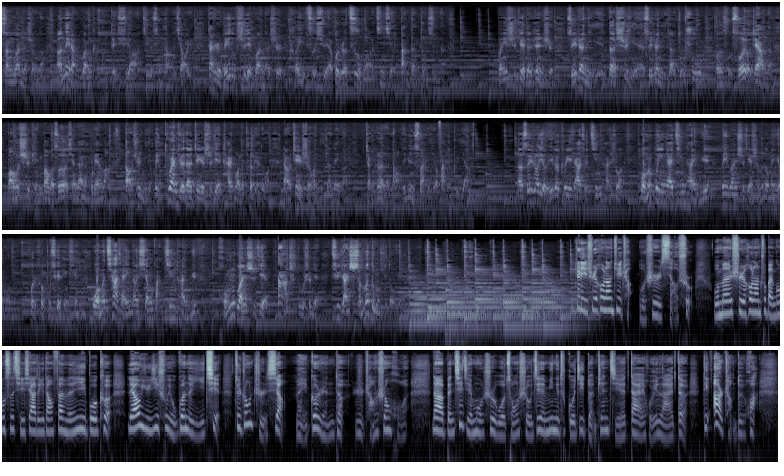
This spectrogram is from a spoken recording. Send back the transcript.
三观的时候呢，呃，那两关可能得需要这个从小的教育，但是唯独世界观呢是可以自学或者说自我进行版本更新的。关于世界的认识，随着你的视野，随着你的读书和所有这样的，包括视频，包括所有现在的互联网，导致你会突然觉得这个世界开阔了特别多。然后这时候，你的那个整个的脑的运算也就发生不一样。呃，所以说有一个科学家就惊叹说，我们不应该惊叹于微观世界什么都没有，或者说不确定性，我们恰恰应当相反，惊叹于宏观世界、大尺度世界居然什么东西都有。这里是后浪剧场，我是小树，我们是后浪出版公司旗下的一档泛文艺播客，聊与艺术有关的一切，最终指向每个人的。日常生活，那本期节目是我从首届 Minute 国际短片节带回来的第二场对话，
